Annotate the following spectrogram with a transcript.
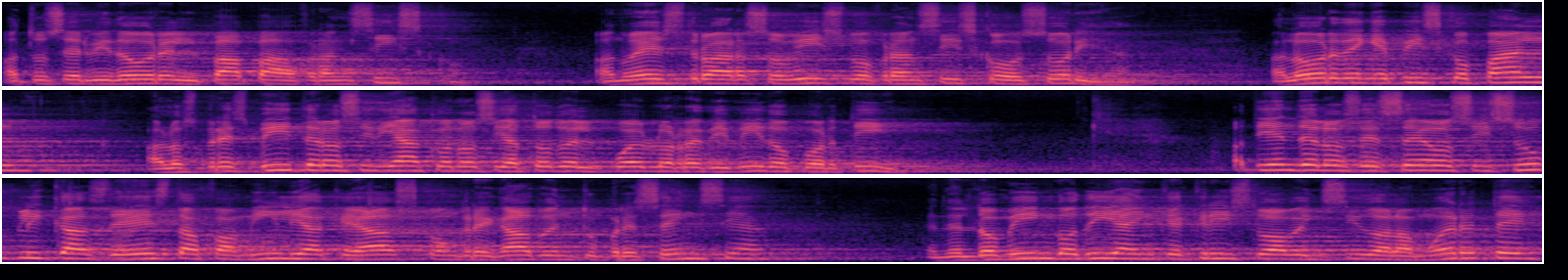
a tu servidor el Papa Francisco, a nuestro arzobispo Francisco Osoria, al orden episcopal, a los presbíteros y diáconos y a todo el pueblo redimido por ti. Atiende los deseos y súplicas de esta familia que has congregado en tu presencia en el domingo día en que Cristo ha vencido a la muerte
